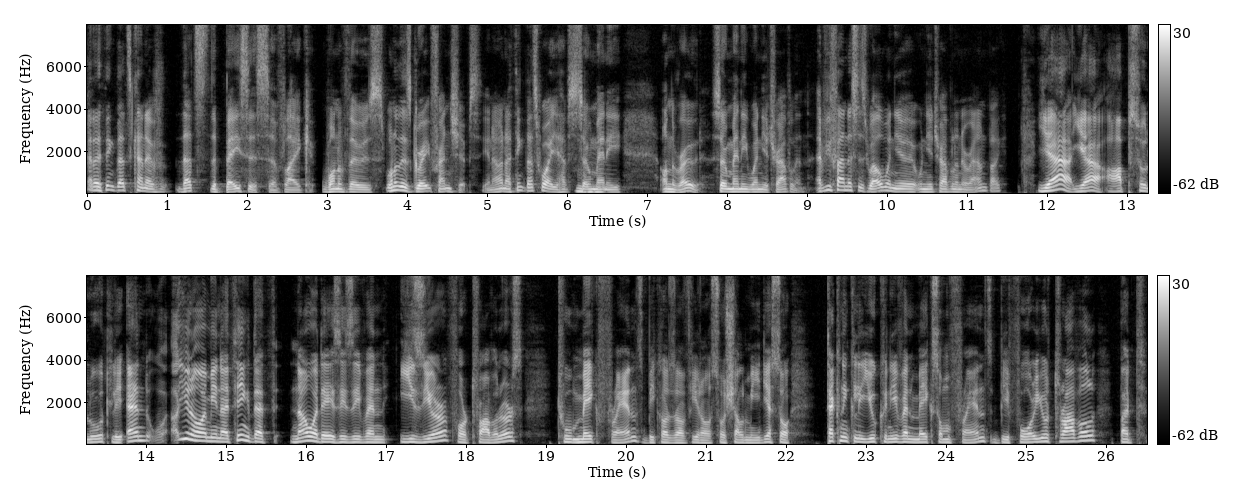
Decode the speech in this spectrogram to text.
and i think that's kind of that's the basis of like one of those one of those great friendships you know and i think that's why you have so mm-hmm. many on the road so many when you're traveling have you found this as well when you're when you're traveling around like Yeah, yeah, absolutely. And, you know, I mean, I think that nowadays is even easier for travelers to make friends because of, you know, social media. So technically, you can even make some friends before you travel, but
